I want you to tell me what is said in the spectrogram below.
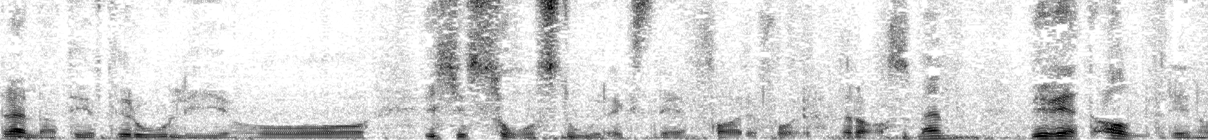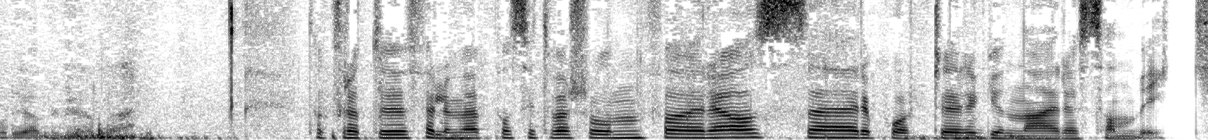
relativt rolig og ikke så stor ekstrem fare for ras. Men vi vet aldri når det gjelder fjellet. Takk for at du følger med på situasjonen for oss, reporter Gunnar Sandvik.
